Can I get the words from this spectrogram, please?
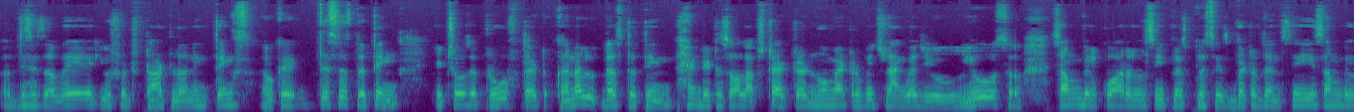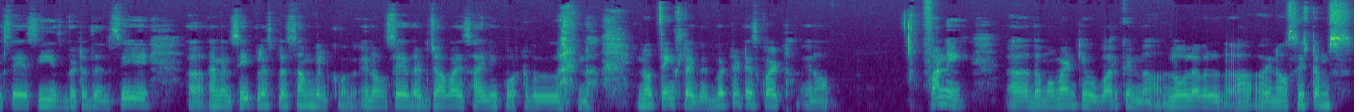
uh, this is a way you should start learning things okay? This is the thing. It shows a proof that kernel does the thing and it is all abstracted no matter which language you use. Uh, some will quarrel c++ is better than c some will say c is better than c. Uh, i mean c++ some will you know say that java is highly portable and you know things like that. But it is quite you know funny uh, the moment you work in uh, low level uh, you know systems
